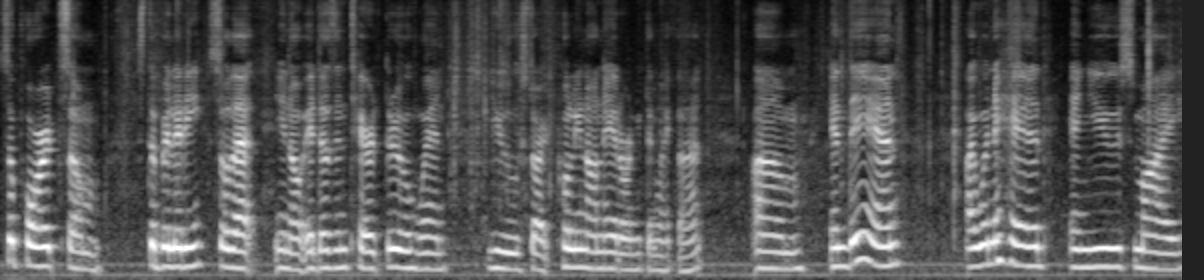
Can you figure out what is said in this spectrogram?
support, some stability so that, you know, it doesn't tear through when you start pulling on it or anything like that. Um, and then I went ahead and used my,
